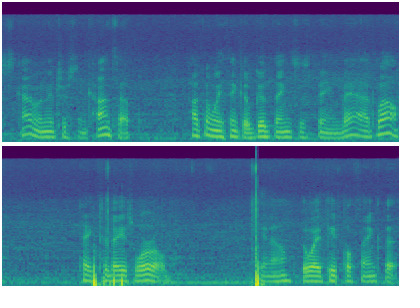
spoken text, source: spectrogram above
It's kind of an interesting concept. How can we think of good things as being bad? Well, take today's world. You know, the way people think that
